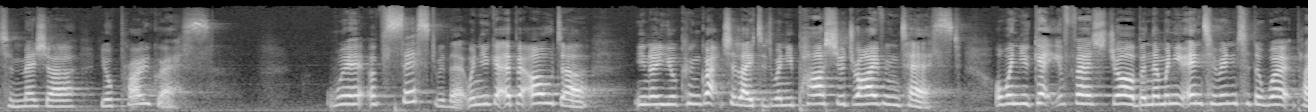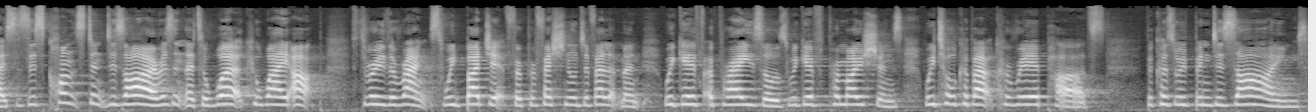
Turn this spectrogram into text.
to measure your progress. We're obsessed with it. When you get a bit older, you know, you're congratulated when you pass your driving test or when you get your first job, and then when you enter into the workplace, there's this constant desire, isn't there, to work your way up through the ranks. We budget for professional development. We give appraisals. We give promotions. We talk about career paths because we've been designed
